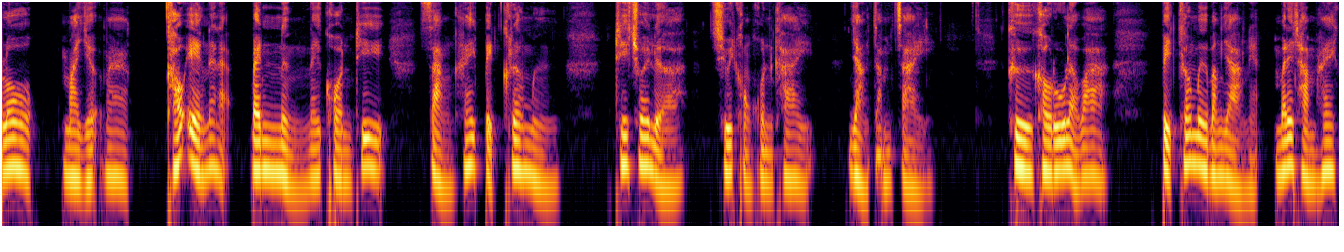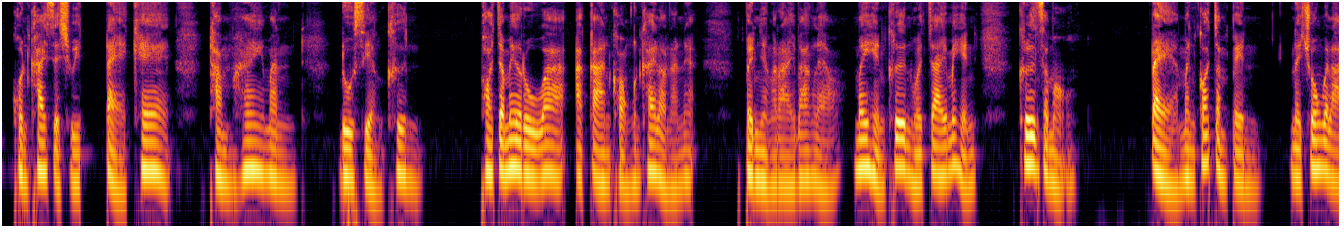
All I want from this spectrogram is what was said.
โลกมาเยอะมาก เขาเองนั่แหละเป็นหนึ่งในคนที่สั่งให้ปิดเครื่องมือ ที่ช่วยเหลือชีวิตของคนไข้อย่างจำใจ คือเขารู้แหละว่า ปิดเครื่องมือบางอย่างเนี่ยไม่ได้ทำให้คนไข้เสียชีวิต แต่แค่ทำให้มันดูเสี่ยงขึ้น พอจะไม่รู้ว่าอาการของคนไข้เหล่านั้นเนี่ย เป็นอย่างไรบ้างแล้ว ไม่เห็นคลื่นหัวใจไม่เห็นคลื่นสมอง แต่มันก็จำเป็นในช่วงเวลา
